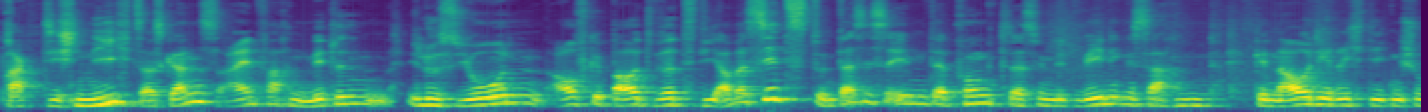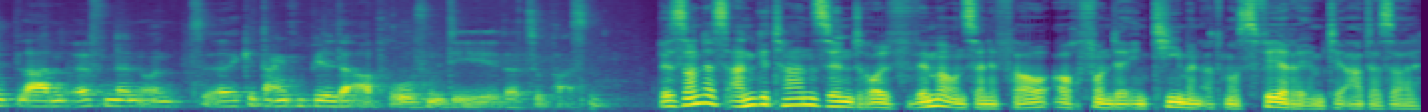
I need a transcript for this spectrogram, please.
praktisch nichts aus ganz einfachen Mitteln, Illusion aufgebaut wird, die aber sitzt. Und das ist eben der Punkt, dass wir mit wenigen Sachen genau die richtigen Schubladen öffnen und äh, Gedankenbilder abrufen, die dazu passen. Besonders angetan sind Rolf Wimmer und seine Frau auch von der intimen Atmosphäre im Theatersaal.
